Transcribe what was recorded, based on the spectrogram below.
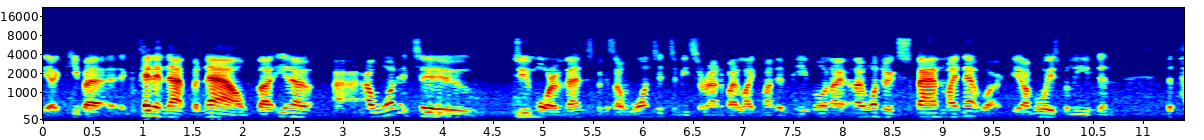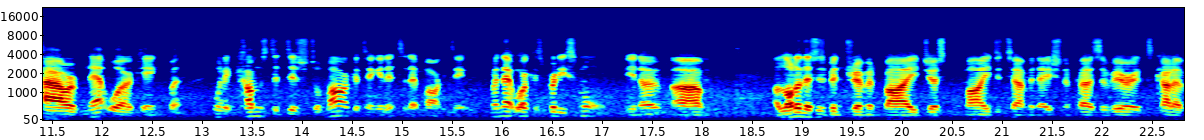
you know, keep a pin in that for now. But you know, I, I wanted to do more events because I wanted to be surrounded by like-minded people, and I and I want to expand my network. You know, I've always believed in the power of networking, but when it comes to digital marketing and internet marketing, my network is pretty small. You know, um, a lot of this has been driven by just my determination and perseverance, kind of,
